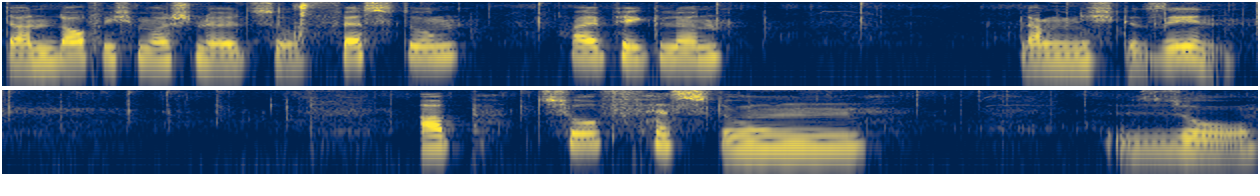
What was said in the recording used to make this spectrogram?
dann laufe ich mal schnell zur Festung. Hi Piglin. Lang nicht gesehen. Ab zur Festung. So.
